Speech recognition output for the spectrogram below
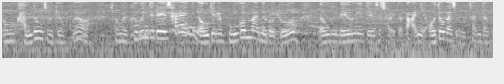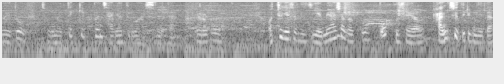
너무 감동적이었고요. 정말 그분들의 살아있는 연기를 본 것만으로도 연극 내용에 대해서 저희가 많이 얻어가지 못한다고 해도 정말 뜻깊은 자리였던 것 같습니다. 여러분 어떻게 해서든지 예매하셔갖고 꼭 보세요. 강추드립니다.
